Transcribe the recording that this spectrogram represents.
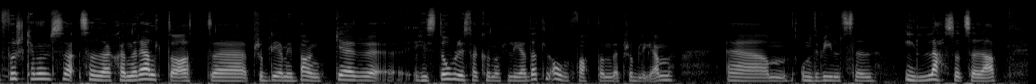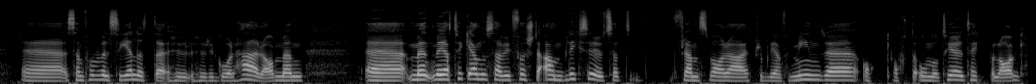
först kan man väl säga generellt då att uh, problem i banker historiskt har kunnat leda till omfattande problem um, om det vill sig illa så att säga. Uh, sen får vi väl se lite hur, hur det går här då. Men, uh, men, men jag tycker ändå så här vid första anblick ser det ut så att främst vara ett problem för mindre och ofta onoterade techbolag.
